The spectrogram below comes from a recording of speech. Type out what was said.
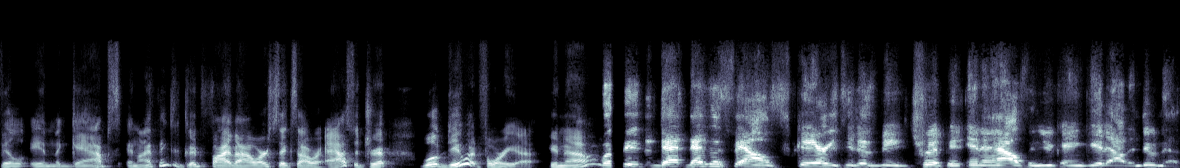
fill in the gaps, and I think a good five-hour, six-hour acid trip will do it for you. You know? Well, see, that that just sounds scary to just be tripping in a house and you can't get out and do nothing.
